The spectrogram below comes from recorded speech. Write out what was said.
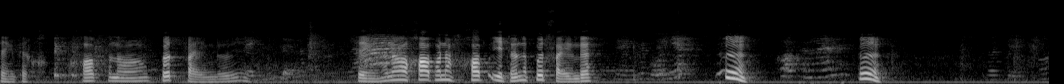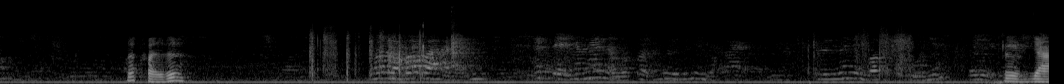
ต่งแต่ครอบพน้องเปิดไฟอย่างเลยแต่งพ่อน้องครอบพ่อน้องครอบอิดนั่นเปิดไฟอย่างเด้อเออเออเปิดไฟเด้อเออยา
